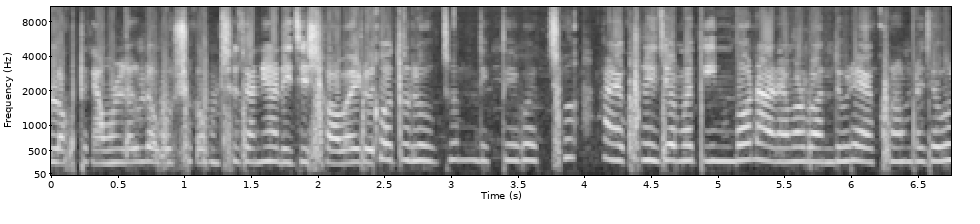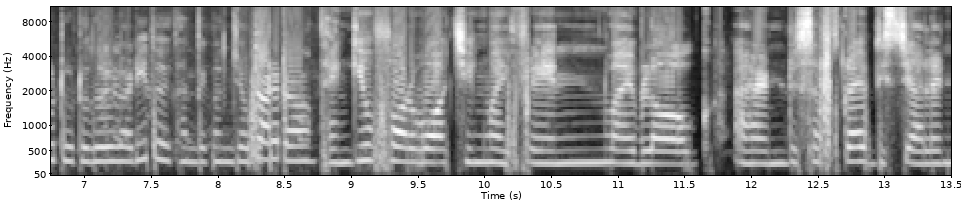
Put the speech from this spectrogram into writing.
ব্লগটা কেমন লাগল অবশ্যই কমেন্টসে জানি আর এই যে সবাই কত লোকজন দেখতেই পাচ্ছ? আর এখন এই যে আমরা তিন বোন আর আমার বান্ধবীরা, এখন আমরা যাব টোটো ধরে বাড়ি, তো এখান থেকে যাব। Tata thank you for watching my friend my blog and subscribe this channel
